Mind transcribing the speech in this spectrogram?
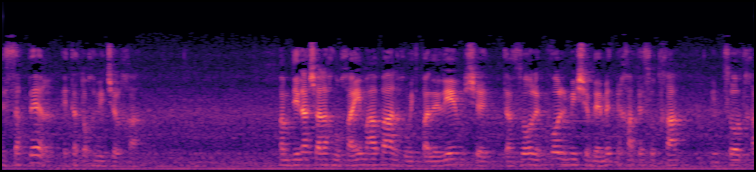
לספר את התוכנית שלך. במדינה שאנחנו חיים, אבא, אנחנו מתפללים שתעזור לכל מי שבאמת מחפש אותך, למצוא אותך,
